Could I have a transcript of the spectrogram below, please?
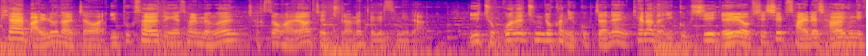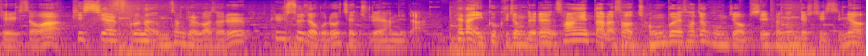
PR 만료 날짜와 입국 사유 등의 설명을 작성하여 제출하면 되겠습니다. 이 조건에 충족한 입국자는 캐나다 입국 시 예외 없이 14일의 자가격리 계획서와 PCR 코로나 음성 결과서를 필수적으로 제출해야 합니다. 해당 입국 규정들은 상황에 따라서 정부의 사전 공지 없이 변경될 수 있으며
